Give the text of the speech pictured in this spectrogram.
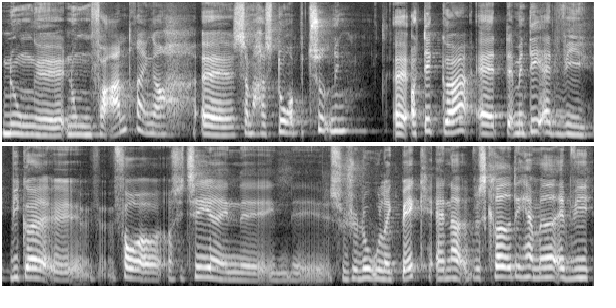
nogle, øh, nogle forandringer, øh, som har stor betydning. Øh, og det gør, at, men det at vi, vi gør, øh, for at citere en, øh, en, en sociolog, Ulrik Bæk, han har beskrevet det her med, at vi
